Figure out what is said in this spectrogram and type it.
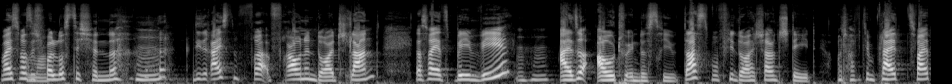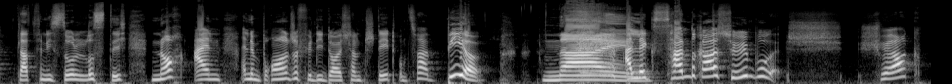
Weißt du, was ich Hammer. voll lustig finde? Die reichsten Fra Frauen in Deutschland, das war jetzt BMW, also Autoindustrie. Das, wofür Deutschland steht. Und auf dem Ple zweiten Platz finde ich so lustig, noch ein, eine Branche, für die Deutschland steht, und zwar Bier. Nein. Alexandra Schönburg, Sch Schörk,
